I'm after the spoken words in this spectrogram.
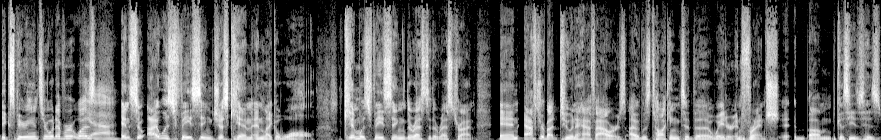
experience or whatever it was. Yeah. And so I was facing just Kim and like a wall. Kim was facing the rest of the restaurant. And after about two and a half hours, I was talking to the waiter in French um, because he's his,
